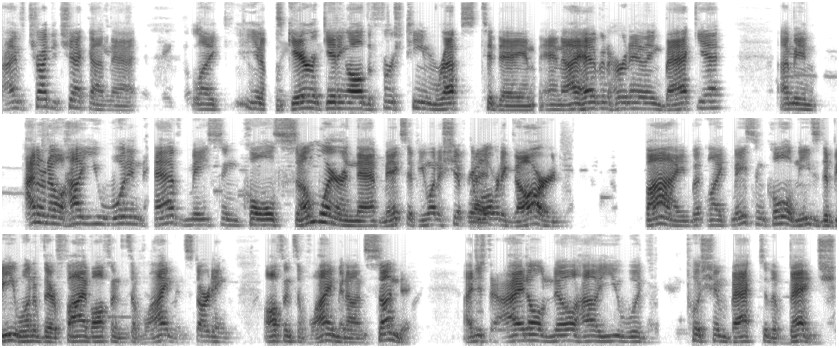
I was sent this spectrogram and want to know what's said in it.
I've tried to check on that. Like, you know, is Garrett getting all the first team reps today? And, and I haven't heard anything back yet. I mean, I don't know how you wouldn't have Mason Cole somewhere in that mix if you want to shift right. him over to guard. Fine, but like Mason Cole needs to be one of their five offensive linemen, starting offensive linemen on Sunday. I just I don't know how you would push him back to the bench.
